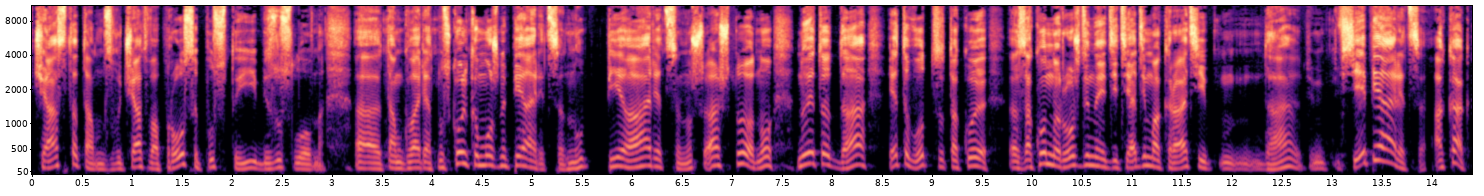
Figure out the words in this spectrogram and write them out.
часто там звучат вопросы пустые, безусловно. Э, там говорят, ну, сколько можно пиариться? Ну, пиариться, ну, а что? Ну, ну, это, да, это вот такое э, законно рожденное дитя демократии, да, все пиарятся. А как?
